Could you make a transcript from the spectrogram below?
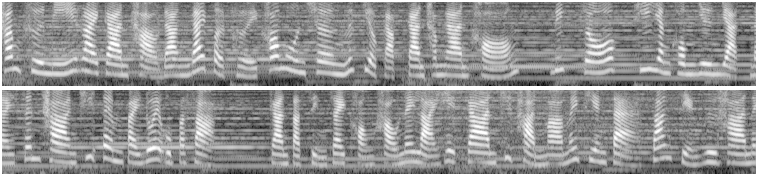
ค่ำคืนนี้รายการข่าวดังได้เปิดเผยข้อมูลเชิงลึกเกี่ยวกับการทำงานของบิ๊กโจ๊กที่ยังคงยืนหยัดในเส้นทางที่เต็มไปด้วยอุปสรรค การตัดสินใจของเขาในหลายเหตุการณ์ที่ผ่านมาไม่เพียงแต่สร้างเสียงฮือฮาใน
